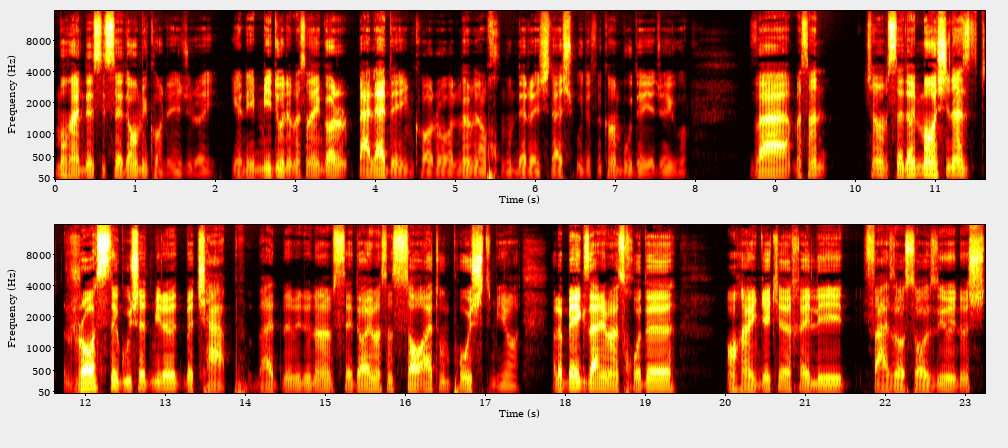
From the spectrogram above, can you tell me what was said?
مهندسی صدا می‌کنه یه جورایی. یعنی می‌دونه مثلا انگار بلده این کار رو نمی‌دونم خونده رشتهش بوده فکر کنم بوده یه جایی گفت. و مثلا چم صدای ماشین از راست گوشت میره به چپ. بعد نمی‌دونم صدای مثلا ساعت اون پشت میاد. حالا بگذریم از خود آهنگه که خیلی فضا سازی و ایناش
